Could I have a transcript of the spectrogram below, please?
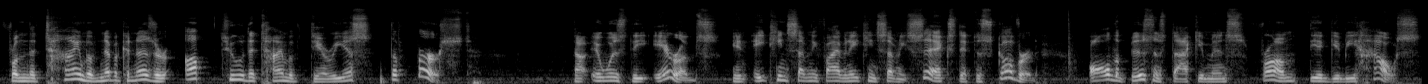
from the time of Nebuchadnezzar up to the time of Darius the First. Now, it was the Arabs in 1875 and 1876 that discovered all the business documents from the Egibi house.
